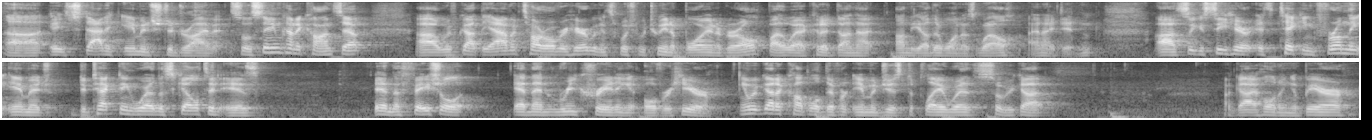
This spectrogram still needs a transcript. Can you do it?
uh, a static image to drive it. So same kind of concept. Uh, we've got the avatar over here. We can switch between a boy and a girl. By the way, I could have done that on the other one as well, and I didn't. Uh, so you can see here, it's taking from the image, detecting where the skeleton is, and the facial and then recreating it over here. And we've got a couple of different images to play with. So we've got a guy holding a beer.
